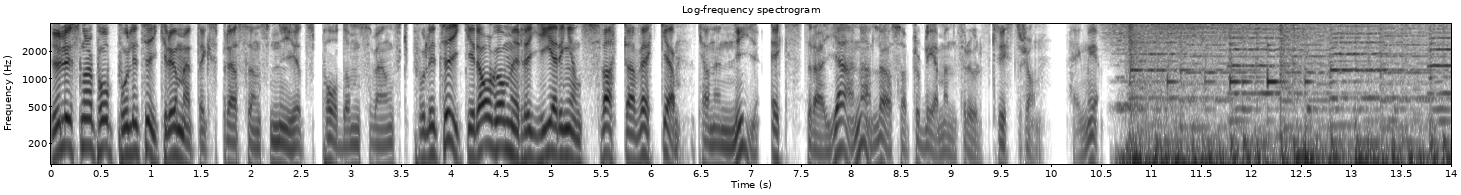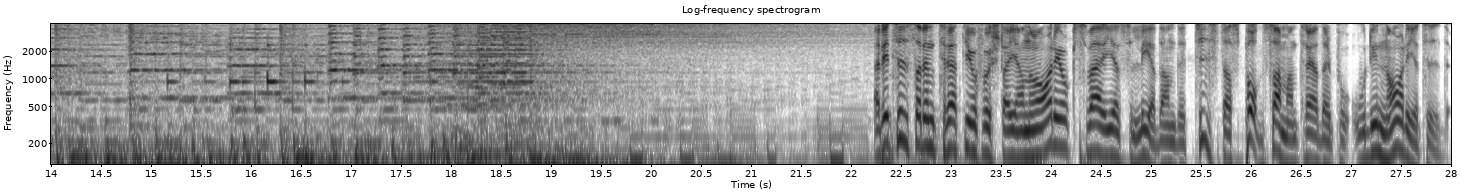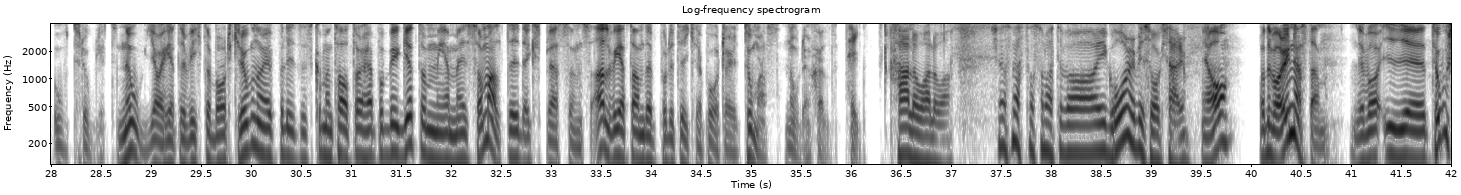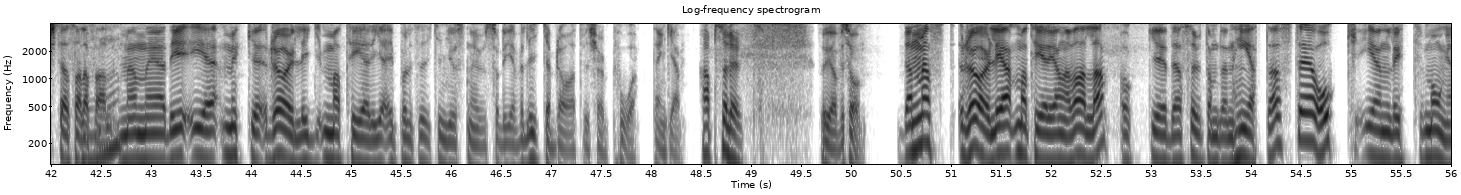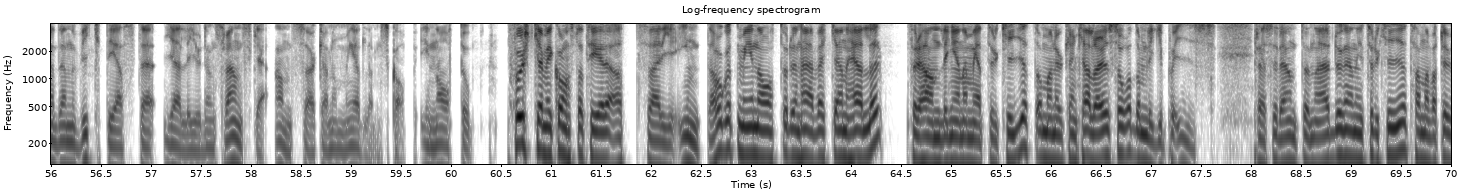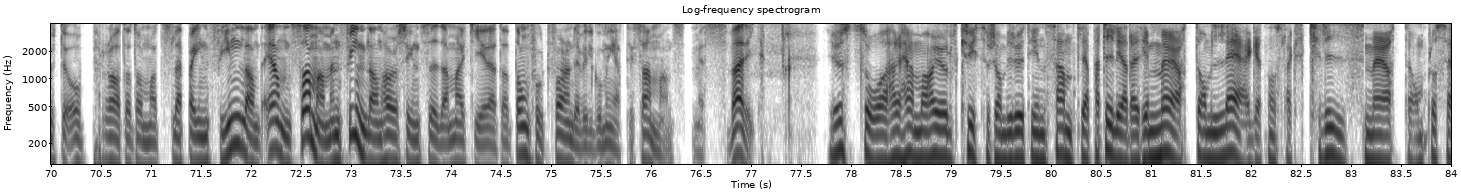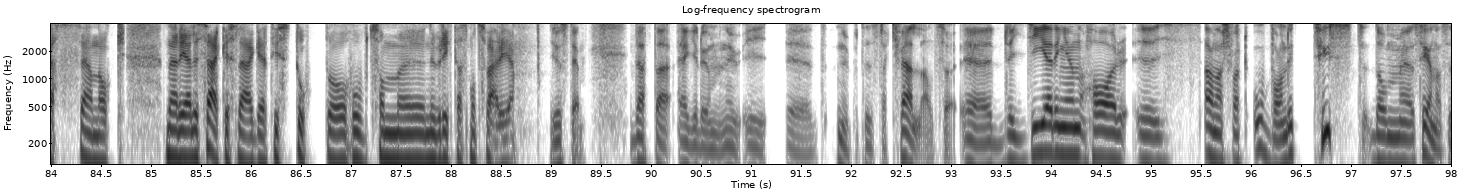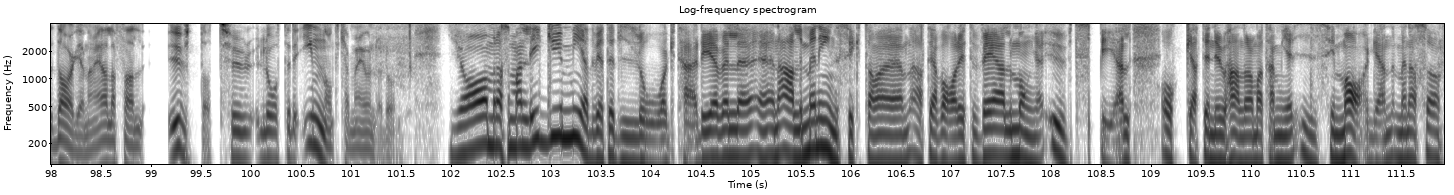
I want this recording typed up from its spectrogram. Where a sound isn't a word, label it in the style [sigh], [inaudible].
Du lyssnar på Politikrummet, Expressens nyhetspodd om svensk politik. Idag om regeringens svarta vecka. Kan en ny extra hjärna lösa problemen för Ulf Kristersson? Häng med! Det är tisdag den 31 januari och Sveriges ledande tisdagspodd sammanträder på ordinarie tid, otroligt nog. Jag heter Viktor Bartkron och är politisk kommentator här på bygget och med mig som alltid Expressens allvetande politikreporter Thomas Nordenskjöld. Hej! Hallå, hallå. Känns nästan som att det var igår vi sågs här. Ja, och det var det nästan. Det var i eh, torsdags i alla fall. Mm. Men eh, det är mycket rörlig materia i politiken just nu så det är väl lika bra att vi kör på, tänker jag. Absolut. Då gör vi så. Den mest rörliga materian av alla och eh, dessutom den hetaste och enligt många den viktigaste gäller ju den svenska ansökan om medlemskap i Nato. Först kan vi konstatera att Sverige inte har gått med i Nato den här veckan heller. Förhandlingarna med Turkiet, om man nu kan kalla det så, de ligger på is. Presidenten Erdogan i Turkiet han har varit ute och pratat om att släppa in Finland ensamma, men Finland har å sin sida markerat att de fortfarande vill gå med tillsammans med Sverige. Just så. Här hemma har Ulf Kristersson bjudit in samtliga partiledare till möte om läget, någon slags krismöte om processen och när det gäller säkerhetsläget i stort och hot som eh, nu riktas mot Sverige. Just det. Detta äger rum nu, i, eh, nu på tisdag kväll. Alltså. Eh, regeringen har eh, annars varit ovanligt tyst de eh, senaste dagarna, i alla fall utåt. Hur låter det inåt kan man ju undra då. Ja, men alltså man ligger ju medvetet lågt här. Det är väl eh, en allmän insikt om eh, att det har varit väl många utspel och att det nu handlar om att ha mer is i magen. Men alltså,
